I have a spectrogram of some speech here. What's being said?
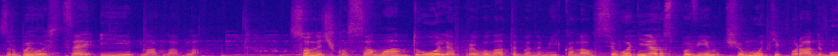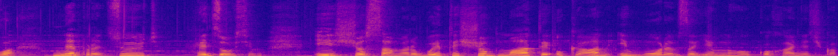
зроби ось це і бла бла бла. Сонечко, сама доля привела тебе на мій канал. Сьогодні я розповім, чому ті поради, бува, не працюють геть зовсім. І що саме робити, щоб мати океан і море взаємного коханячка.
